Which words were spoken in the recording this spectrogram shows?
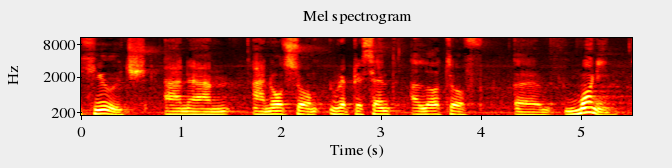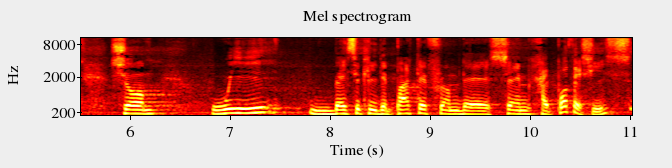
huge and um, and also represent a lot of uh, money. So we basically departed from the same hypothesis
